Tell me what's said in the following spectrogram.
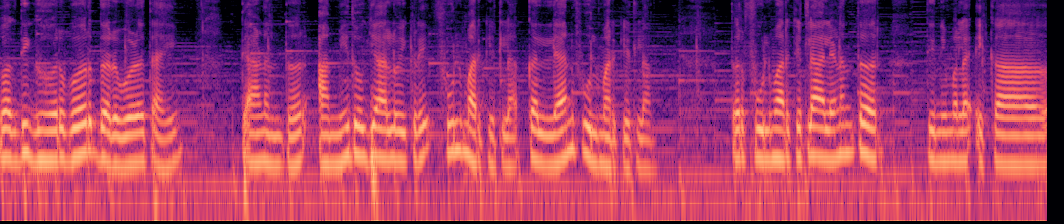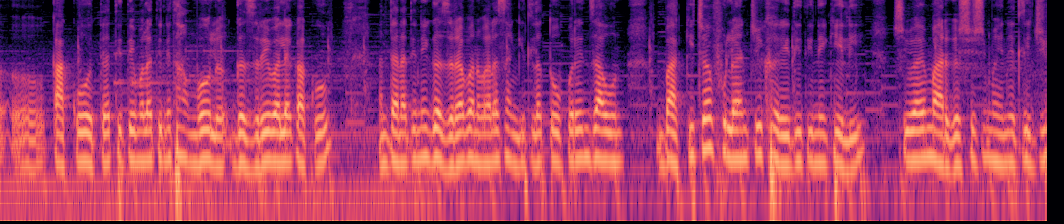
तो अगदी घरभर दरवळत आहे. त्यानंतर आम्ही दोघे आलो इकडे फूल मार्केटला कल्याण फूल मार्केटला. तर फूल मार्केटला आल्यानंतर तिने मला एका काकू होत्या तिथे मला तिने थांबवलं गजरेवाल्या काकू. आणि त्यांना तिने गजरा बनवायला सांगितला तोपर्यंत जाऊन बाकीच्या फुलांची खरेदी तिने केली. शिवाय मार्गशीर्ष महिन्यातली जी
